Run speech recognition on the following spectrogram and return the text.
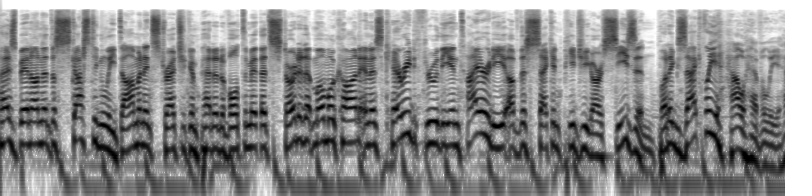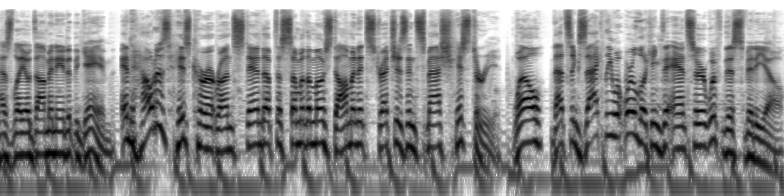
has been on a disgustingly dominant stretch of competitive Ultimate that started at Momocon and has carried through the entirety of the second PGR season. But exactly how heavily has Leo dominated the game? And how does his current run stand up to some of the most dominant stretches in Smash history? Well, that's exactly what we're looking to answer with this video.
